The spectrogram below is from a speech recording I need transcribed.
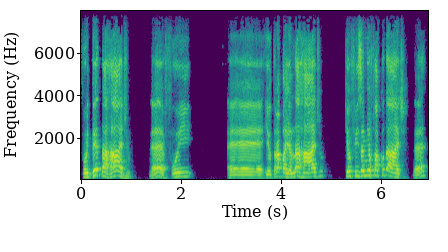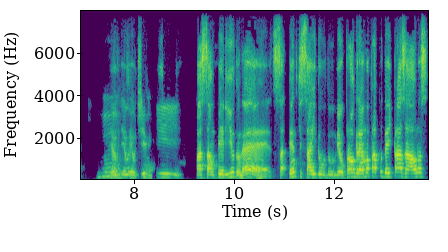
foi dentro da rádio, né? Foi é, eu trabalhando na rádio que eu fiz a minha faculdade, né? Hum, eu, eu, eu, tive que passar um período, né? Tendo que sair do, do meu programa para poder ir para as aulas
